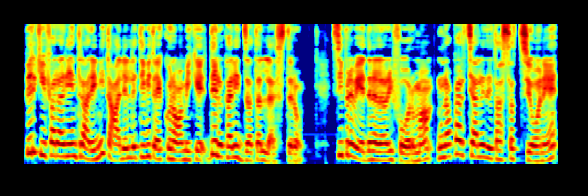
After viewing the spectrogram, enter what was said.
per chi farà rientrare in Italia le attività economiche delocalizzate all'estero. Si prevede nella riforma una parziale detassazione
